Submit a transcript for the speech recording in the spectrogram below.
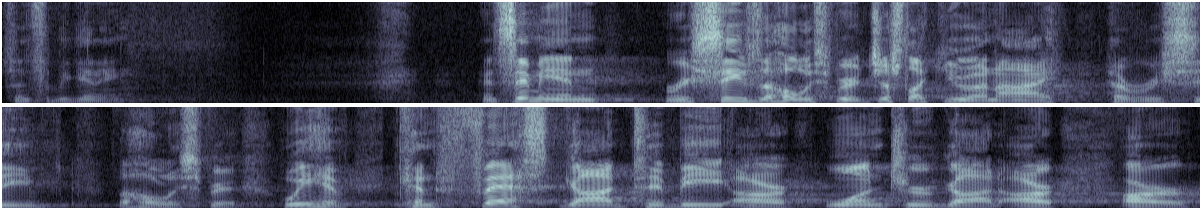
since the beginning. And Simeon receives the Holy Spirit just like you and I have received the Holy Spirit. We have confessed God to be our one true God. Our, our,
